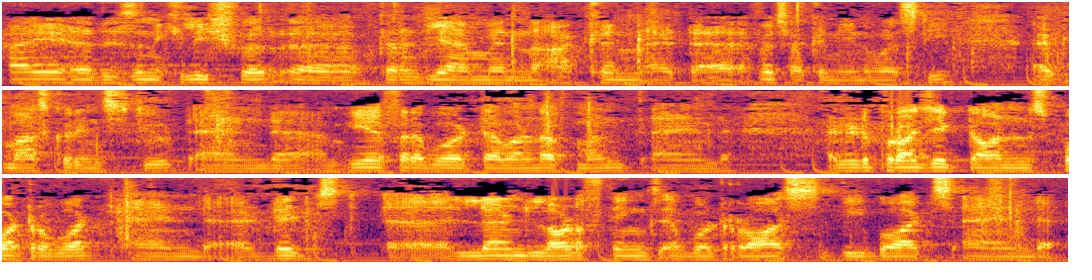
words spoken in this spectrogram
Hi, uh, this is Nikhileswar. Uh, currently, I'm in Aachen at uh, FH Aachen University at MASCOR Institute, and uh, I'm here for about uh, one and a half month. And I did a project on Spot Robot and uh, did uh, learned a lot of things about ROS, Webots, and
